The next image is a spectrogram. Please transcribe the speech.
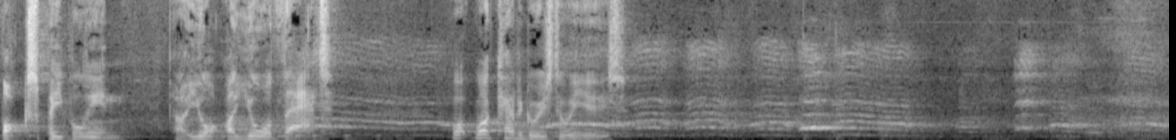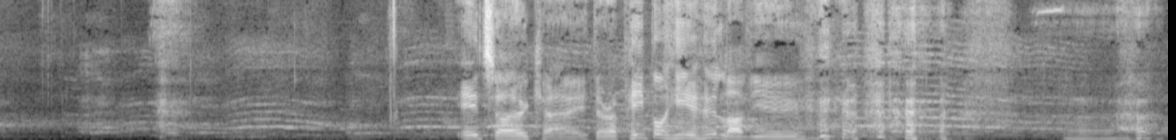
box people in? Oh, you're, oh, you're that. What, what categories do we use? It's okay. There are people here who love you.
